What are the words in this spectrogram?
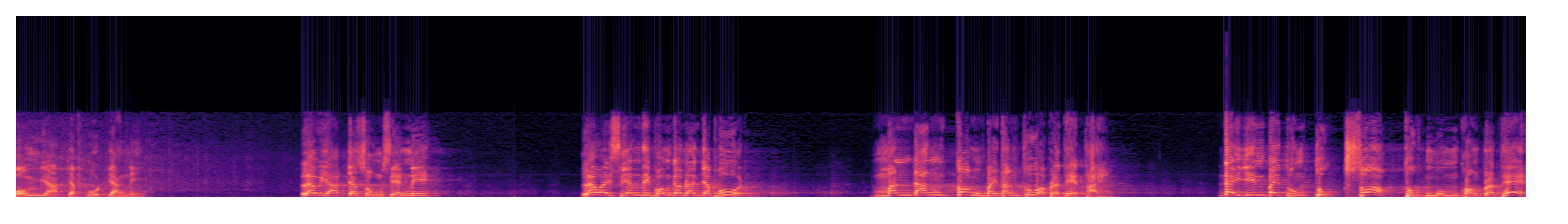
ผมอยากจะพูดอย่างนี้ แล้วอยากจะส่งเสียงนี้ แล้วไอ้เสียงที่ผมกำลังจะพูด มันดังก้องไปทั้งทั่วประเทศไทย ได้ยินไปถึงทุกซอกทุกมุมของประเทศ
